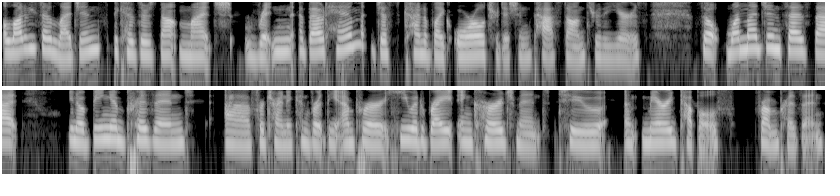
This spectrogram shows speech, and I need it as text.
a, lot of these are legends because there's not much written about him, just kind of like oral tradition passed on through the years. So one legend says that, you know, being imprisoned uh, for trying to convert the emperor, he would write encouragement to uh, married couples from prison.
